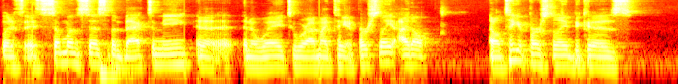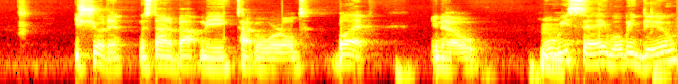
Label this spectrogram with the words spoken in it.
but if, if someone says something back to me in a, in a way to where i might take it personally i don't i don't take it personally because you shouldn't. It's not about me type of world. But you know what we say what we do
